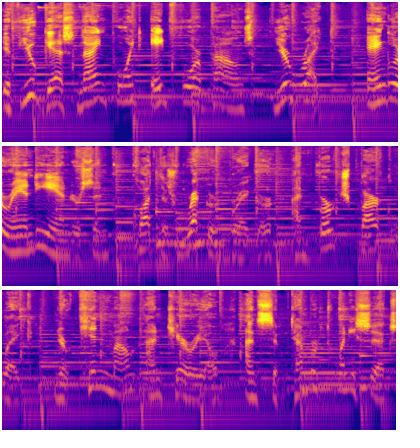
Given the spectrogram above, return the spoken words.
If you guess 9.84 pounds, you're right. Angler Andy Anderson caught this record breaker on Birch Bark Lake near Kinmount, Ontario on September 26,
